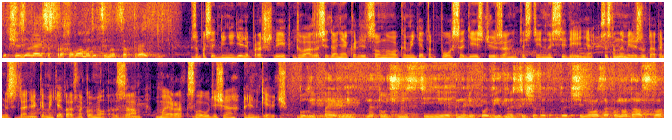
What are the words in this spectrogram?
Якщо з'являється страхова медицина, це третій. За последнюю неделю прошли два заседания Координационного комитета по содействию занятости населения. С основными результатами заседания комитета ознакомил зам мэра Славутича Ренкевич. Були певні неточності, невідповідності щодо до чинного законодавства.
